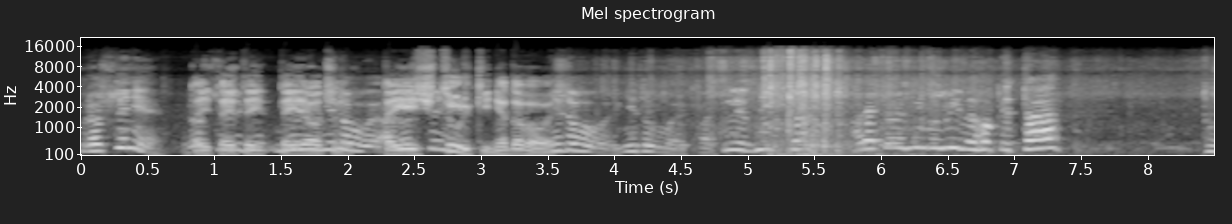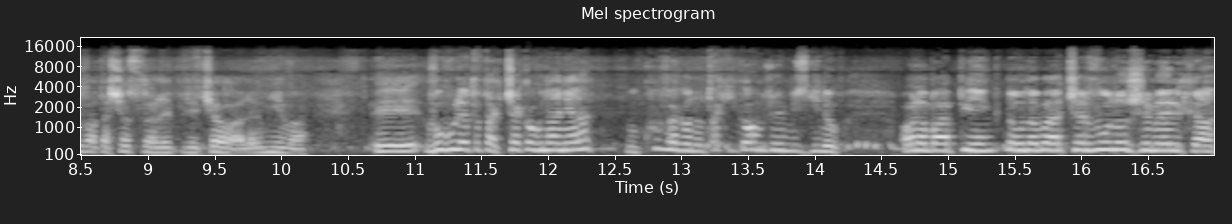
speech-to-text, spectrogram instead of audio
roczny nie. Tej, Roczny, tej, tej, nie- tej, nie- nie rocznej, dowołaj, a tej jej roczny nie. córki, nie Nie dowołałeś. dowołaj, nie dowołaj. Pracuje w Nicka, ale to jest niemożliwe, chłopie, ta... Kurwa, ta siostra le- leciała, ale nie ma. Yy, w ogóle to tak, czekał na nią. No kurwa, go, no taki gołąb, że mi zginął. Ona była piękna, ona była czerwono szymelka.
